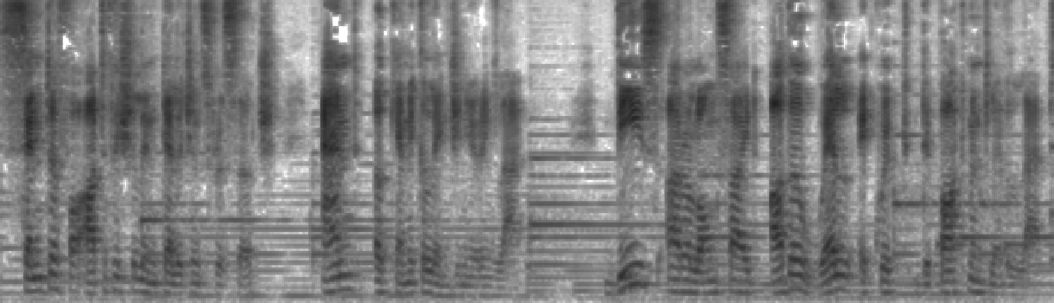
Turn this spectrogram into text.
Center for Artificial Intelligence Research, and a chemical engineering lab. These are alongside other well equipped department level labs.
